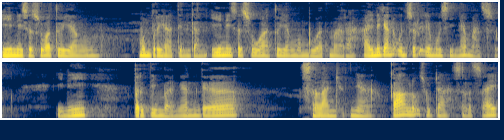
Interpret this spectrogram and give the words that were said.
Ini sesuatu yang memprihatinkan. Ini sesuatu yang membuat marah. Nah, ini kan unsur emosinya masuk. Ini pertimbangan ke selanjutnya. Kalau sudah selesai,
